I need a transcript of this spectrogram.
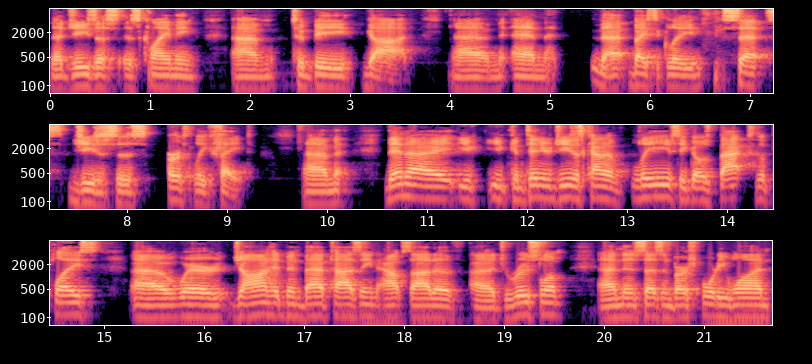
that Jesus is claiming um, to be God um, and that basically sets Jesus's earthly fate. Um, then uh, you you continue. Jesus kind of leaves. He goes back to the place uh, where John had been baptizing outside of uh, Jerusalem, and then it says in verse forty one.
